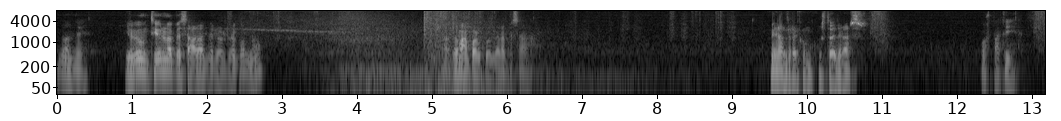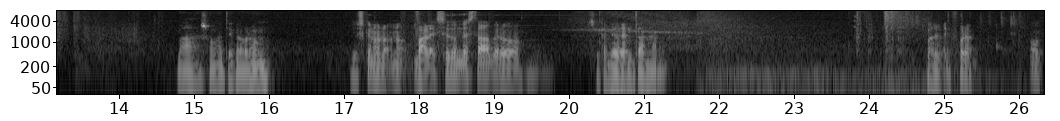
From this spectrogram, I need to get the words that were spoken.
¿Dónde? Yo veo un tío en la pesada, pero el recon no. A tomar por culo de la pesada. Mira el recon, justo detrás. Pues para ti. Va, asómate, cabrón. Yo es que no lo. No. Vale, sé dónde está, pero. Se cambia de ventana. Vale, fuera. Ok.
